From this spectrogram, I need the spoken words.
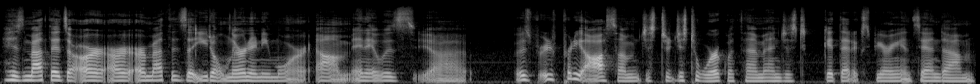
his methods are, are are methods that you don't learn anymore. Um, and it was. Uh, it was pretty, pretty awesome just to just to work with him and just get that experience and um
